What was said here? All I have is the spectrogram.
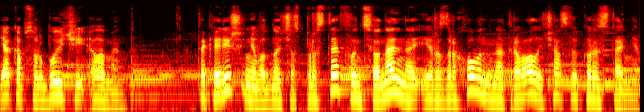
як абсорбуючий елемент. Таке рішення водночас просте, функціональне і розраховане на тривалий час використання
